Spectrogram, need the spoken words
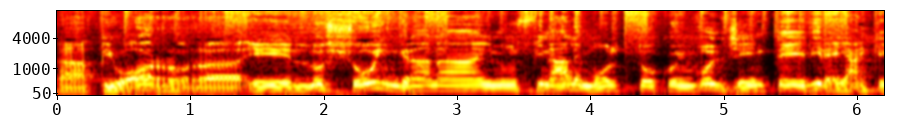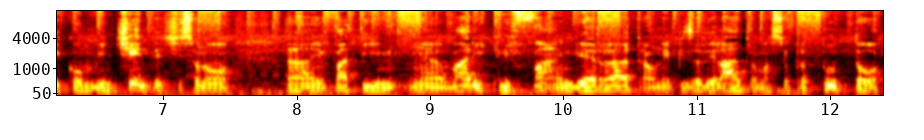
eh, più horror eh, e lo show ingrana in un finale molto coinvolgente e direi anche convincente. Ci sono eh, infatti mh, vari cliffhanger tra un episodio e l'altro, ma soprattutto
